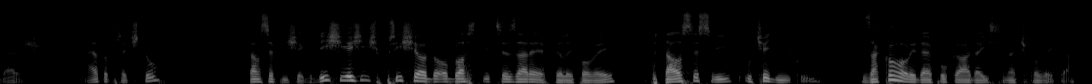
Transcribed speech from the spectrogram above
verš. A já to přečtu. Tam se píše, když Ježíš přišel do oblasti Cezareje Filipovi, ptal se svých učedníků, za koho lidé pokládají si na člověka.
